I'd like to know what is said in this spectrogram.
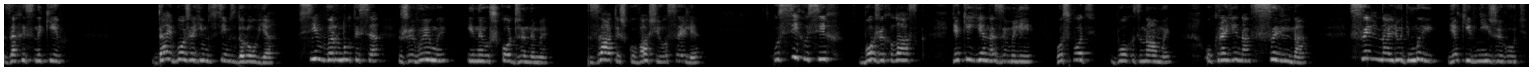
захисників. Дай Боже їм всім здоров'я, всім вернутися живими і неушкодженими. Затишку вашій оселі. Усіх, усіх Божих ласк, які є на землі. Господь Бог з нами. Україна сильна, сильна людьми, які в ній живуть.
